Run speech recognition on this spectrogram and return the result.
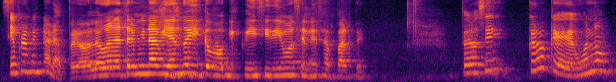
siempre me ignora, pero luego la termina viendo y como que coincidimos en esa parte. Pero sí, creo que, bueno,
